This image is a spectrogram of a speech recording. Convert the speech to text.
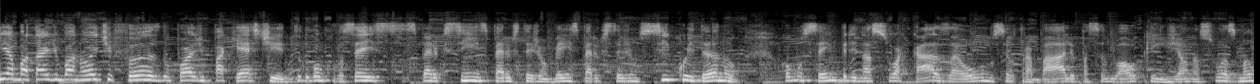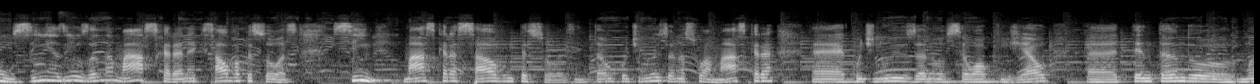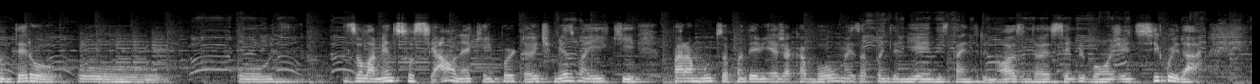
Dia, boa tarde, boa noite, fãs do Podcast. Tudo bom com vocês? Espero que sim, espero que estejam bem, espero que estejam se cuidando, como sempre, na sua casa ou no seu trabalho, passando álcool em gel nas suas mãozinhas e usando a máscara, né, que salva pessoas. Sim, máscaras salvam pessoas. Então, continue usando a sua máscara, é, continue usando o seu álcool em gel, é, tentando manter o, o, o isolamento social, né, que é importante, mesmo aí que para muitos a pandemia já acabou, mas a pandemia ainda está entre nós, então é sempre bom a gente se cuidar.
